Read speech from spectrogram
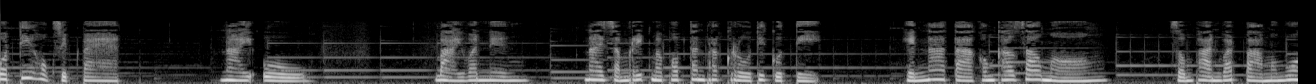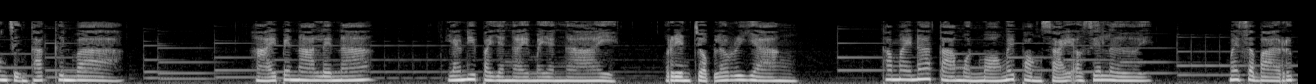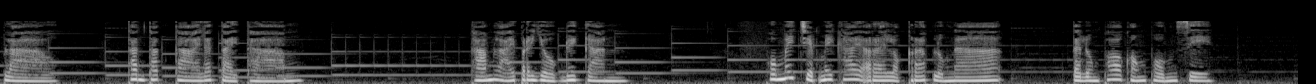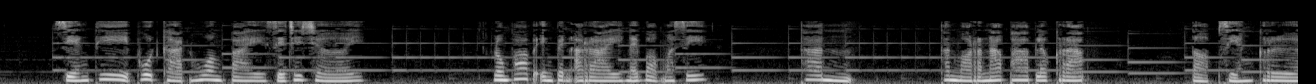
บทที่หกสิบแปดนายอูบ่ายวันหนึ่ง นายสำริดมาพบท่านพระครูที่กุฏิ เห็นหน้าตาของเขาเศร้าหมอง สมภารวัดป่ามะม่วงจึงทักขึ้นว่า หายไปนานเลยนะ แล้วนี่ไปยังไงมายังไง เรียนจบแล้วหรือยัง ทำไมหน้าตาหม่นมองไม่ผ่องใสเอาเสียเลย ไม่สบายหรือเปล่า ท่านทักทายและไต่ถาม ถามหลายประโยคด้วยกัน ผมไม่เจ็บไม่ไข้อะไรหรอกครับหลวงนาแต่หลวงพ่อของผมสิ เสียงที่พูดขาดห่วงไปเสียเฉยๆหลวงพ่อไปเองเป็นอะไร ไหนบอกมาสิ ท่าน ท่านมรณภาพแล้วครับ ตอบเสียงเครือ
